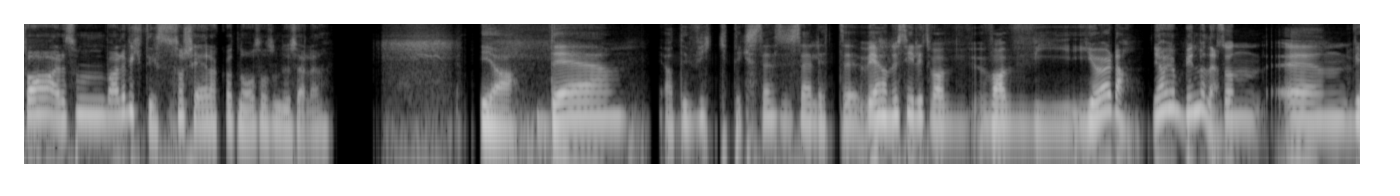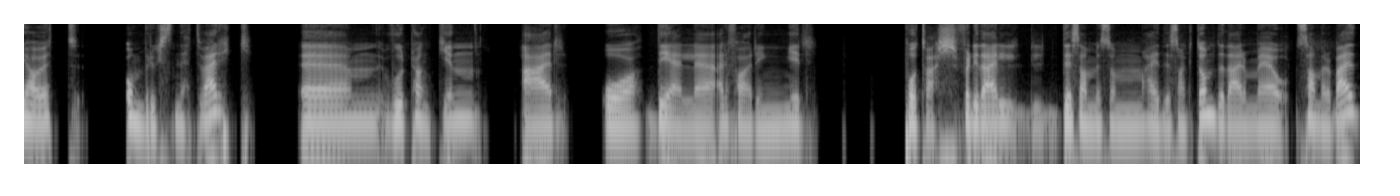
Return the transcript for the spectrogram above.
hva er, som, hva er det viktigste som skjer akkurat nå, sånn som du ser det? Ja, det ja, det viktigste syns jeg er litt eh, Jeg kan jo si litt hva, hva vi gjør, da. Ja, ja begynn med det. Sånn, eh, vi har jo et ombruksnettverk eh, hvor tanken er å dele erfaringer på tvers. Fordi det er det samme som Heidi snakket om. Det der med samarbeid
